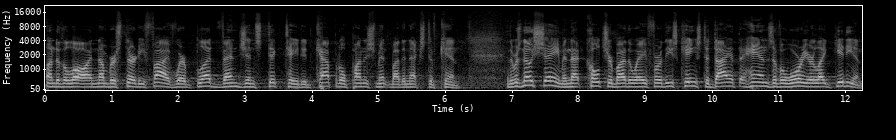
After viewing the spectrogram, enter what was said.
under the law in Numbers 35, where blood vengeance dictated capital punishment by the next of kin. And there was no shame in that culture, by the way, for these kings to die at the hands of a warrior like Gideon.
